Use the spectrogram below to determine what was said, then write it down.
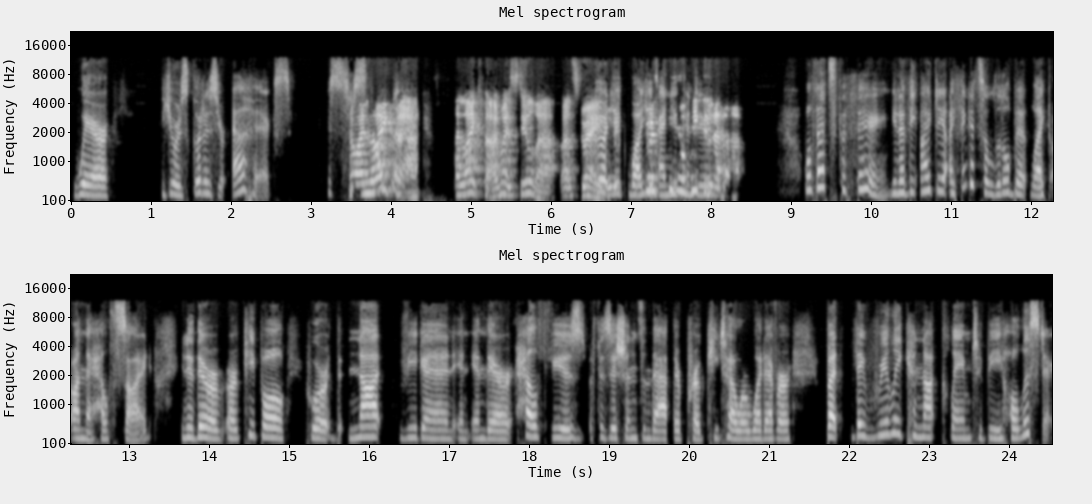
where you're as good as your ethics so I like that. I like that. I might steal that. That's great. Good. You, well, you, and you can do. Well, that's the thing. You know, the idea, I think it's a little bit like on the health side. You know, there are, are people who are not vegan in, in their health views, physicians and that, they're pro keto or whatever, but they really cannot claim to be holistic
